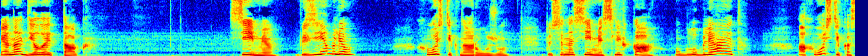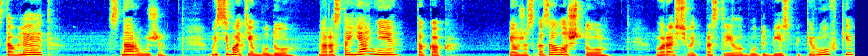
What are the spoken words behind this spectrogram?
И она делает так. Семя в землю, хвостик наружу. То есть она семя слегка углубляет, а хвостик оставляет снаружи. Высевать я буду на расстоянии, так как я уже сказала, что выращивать прострелы буду без пикировки,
